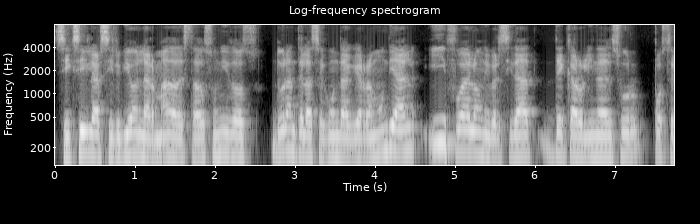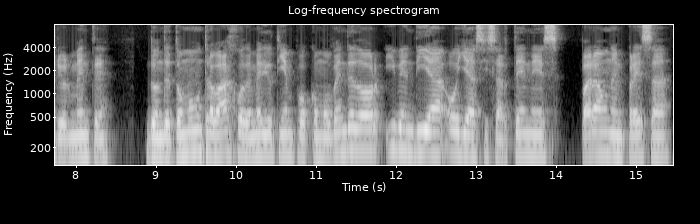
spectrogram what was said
Zig Ziglar sirvió en la Armada de Estados Unidos durante la Segunda Guerra Mundial y fue a la Universidad de Carolina del Sur posteriormente, donde tomó un trabajo de medio tiempo como vendedor y vendía ollas y sartenes para una empresa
